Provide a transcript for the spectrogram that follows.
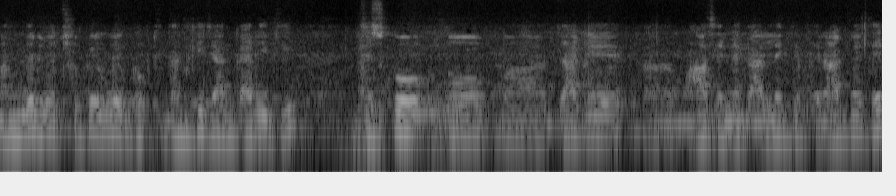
मंदिर में छुपे हुए गुप्त धन की जानकारी थी। जिसको वो जाके वहाँ से निकालने के फिराक में थे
